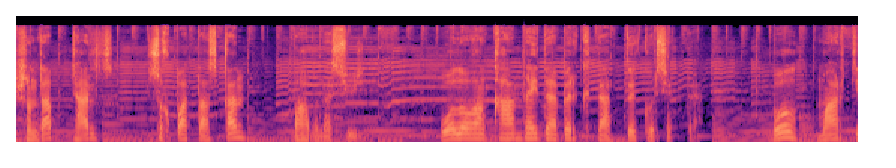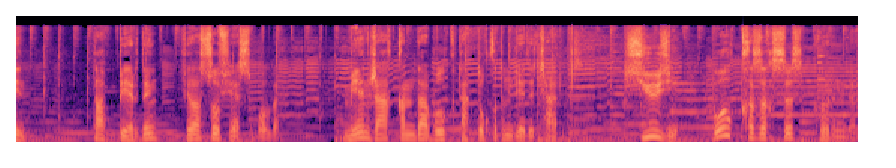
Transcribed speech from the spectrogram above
Шындап чарльз сұхбаттасқан бабына сьюзи ол оған қандай да бір кітапты көрсетті. Бұл мартин таппердің философиясы болды. Мен жақында бұл кітапты оқыдым деді чарльз. Сьюзи бұл қызықсыз көрінді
